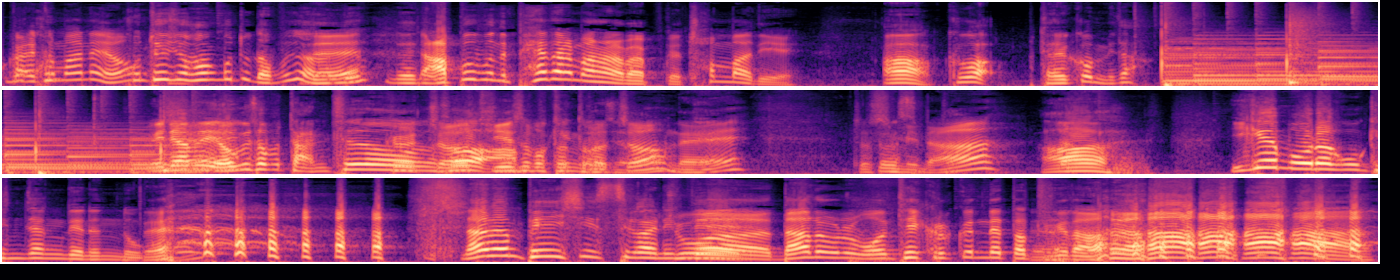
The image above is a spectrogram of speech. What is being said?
뭐 깔끔하네요. quantizing 한 것도 나쁘지 않은데요? 네. 네. 앞부분에 페달만 하나 밟을게요. 첫 마디에. 아 그거 될 겁니다. 왜냐하면 네. 여기서부터 안 틀어서 그렇죠. 안 뒤에서부터 들었죠. 거죠. 네. 좋습니다. 아 이게 뭐라고 긴장되는 녹음. 네. 나는 베이시스트가 아닌데 좋아. 나는 오늘 one take로 끝냈다 두 개다.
